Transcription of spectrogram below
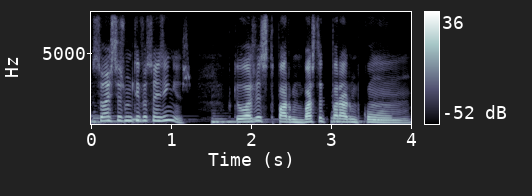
São estas motivaçõezinhas. Porque eu às vezes deparo-me, basta deparar-me com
